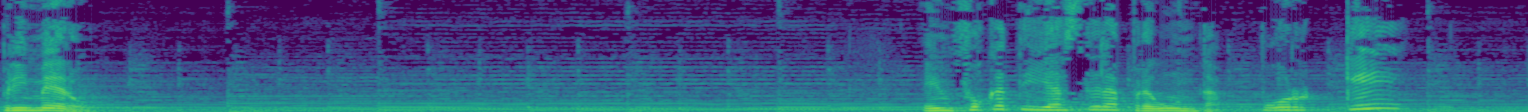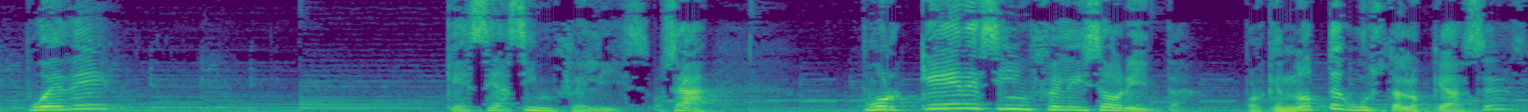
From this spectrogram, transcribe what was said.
Primero, enfócate y hazte la pregunta, ¿por qué puede que seas infeliz? O sea, ¿por qué eres infeliz ahorita? ¿Porque no te gusta lo que haces?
